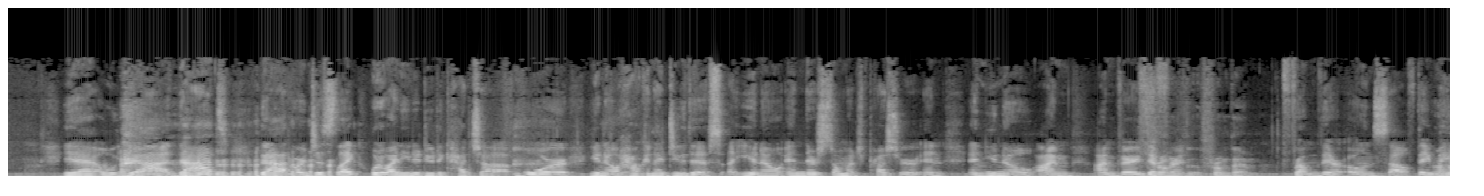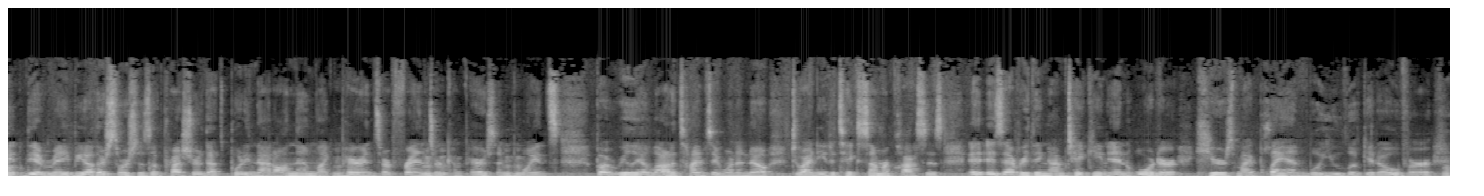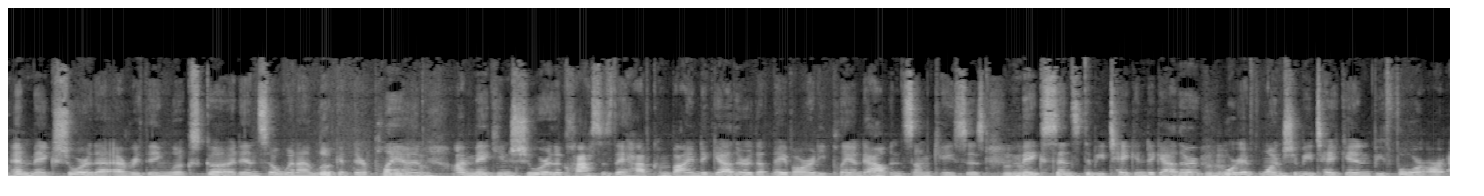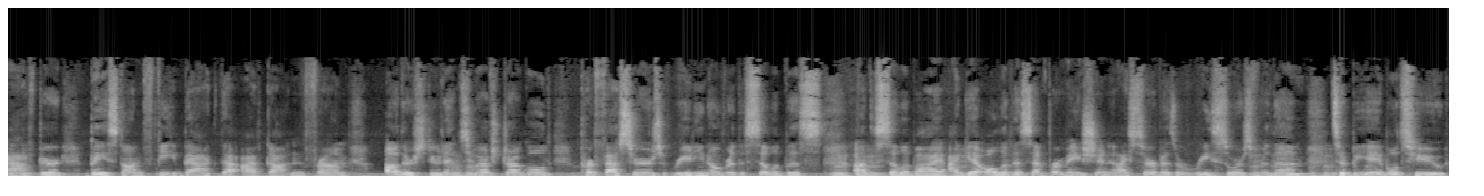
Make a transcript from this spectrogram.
Yeah, well, yeah, that that or just like, what do I need to do to catch up, or you know, how can I do this, Uh, you know? And there's so much pressure, and and you know, I'm I'm very different From, the, from them. From their own self. They may Uh-huh. there may be other sources of pressure that's putting that on them, like Mhm. parents or friends or Mhm. comparison Mhm. points. But really, a lot of times they want to know: Do I need to take summer classes? Is everything I'm taking in order? Here's my plan. Will you look it over Uh-huh. and make sure that everything looks good? And so when I look at their plan, Mhm. I'm making sure the classes they have combined together that they've already planned out in some cases Mhm. make sense to be taken together or if one should be taken before or Mhm. after based on feedback that I've gotten from other students Mhm. who have struggled, professors reading over the syllabus, uh, the Mhm. syllabi. I Mhm. get all of Mhm. this information and I serve as a resource for them to be able to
